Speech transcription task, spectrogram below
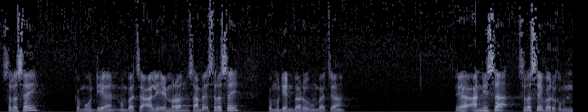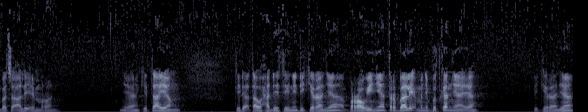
selesai, kemudian membaca Ali Imran sampai selesai, kemudian baru membaca ya An-Nisa selesai baru kemudian baca Ali Imran. Ya, kita yang tidak tahu hadis ini dikiranya perawinya terbalik menyebutkannya ya. Dikiranya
